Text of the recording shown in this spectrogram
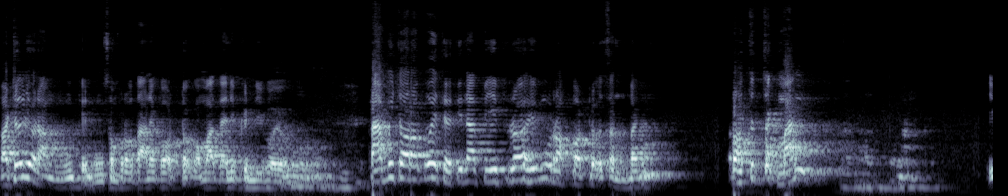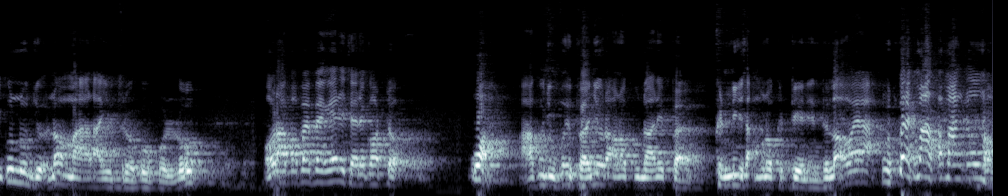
Padahal ya mungkin semprotane kodok kok mateni geni ngono. Tapi cara kowe dadi Nabi Ibrahim roh kodok seneng. Roh cecek man. Iku nunjukno malah yudroku kullu. Ora apa pengen dari kodok. Wah, aku juga banyu ora ana gunane ba. Geni sak mono gedene. Delok wae aku malah mangkelno.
